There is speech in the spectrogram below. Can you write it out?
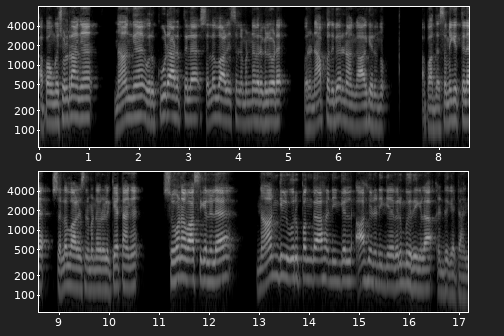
அப்போ அவங்க சொல்றாங்க நாங்க ஒரு கூடாரத்துல சல்லல்லா அலிசல்லம் அன்னவர்களோட ஒரு நாற்பது பேர் நாங்க ஆகியிருந்தோம். அப்ப அந்த சமயத்துல சல்லல்லா அலிஸ்லம் அன்னவர்கள் கேட்டாங்க சுவனவாசிகளில நான்கில் ஒரு பங்காக நீங்கள் ஆகிட நீங்க விரும்புகிறீங்களா என்று கேட்டாங்க.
